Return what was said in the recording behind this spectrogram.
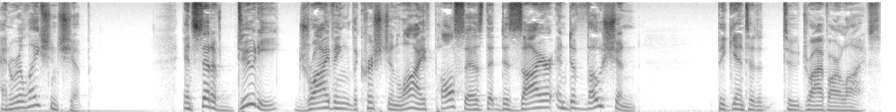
and relationship. Instead of duty driving the Christian life, Paul says that desire and devotion begin to, to drive our lives.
